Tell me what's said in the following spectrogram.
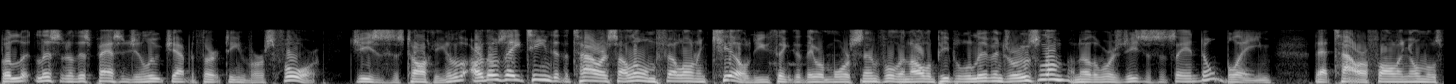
but l- listen to this passage in Luke chapter 13, verse 4. Jesus is talking. Are those 18 that the Tower of Siloam fell on and killed? Do you think that they were more sinful than all the people who live in Jerusalem? In other words, Jesus is saying, don't blame that tower falling on those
